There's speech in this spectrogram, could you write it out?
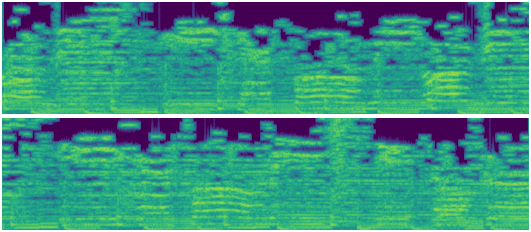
for me. He cares for me, for me. He cares for me, He's so good.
